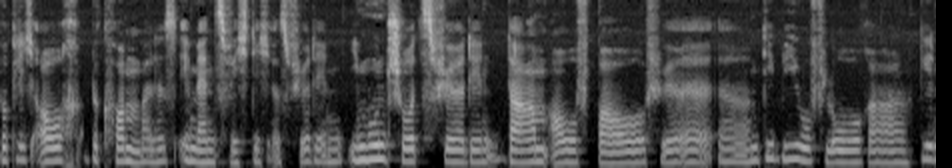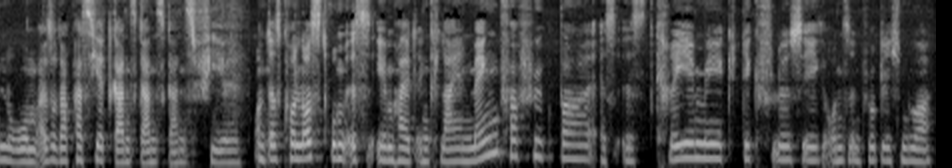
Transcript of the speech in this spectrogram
wirklich auch bekommen, weil es immens wichtig ist für den Immunschutz, für den Darmaufbau, für äh, die Bioflora, Genom. Also da passiert ganz, ganz, ganz viel. Und das Kolostrum ist eben halt in kleinen Mengen verfügbar. Es ist cremig, dickflüssig und sind wirklich nur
